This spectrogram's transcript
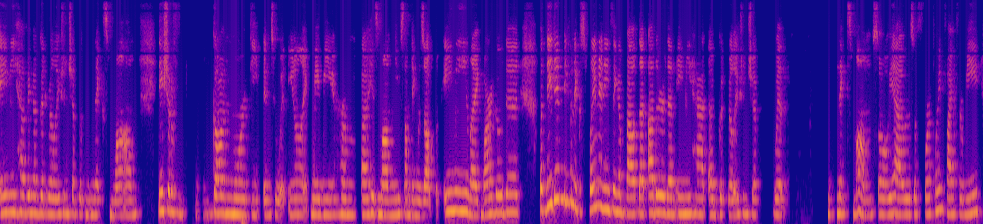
Amy having a good relationship with Nick's mom, they should have gone more deep into it. You know, like maybe her uh, his mom knew something was up with Amy, like Margot did, but they didn't even explain anything about that other than Amy had a good relationship with Nick's mom. So yeah, it was a 4.5 for me.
